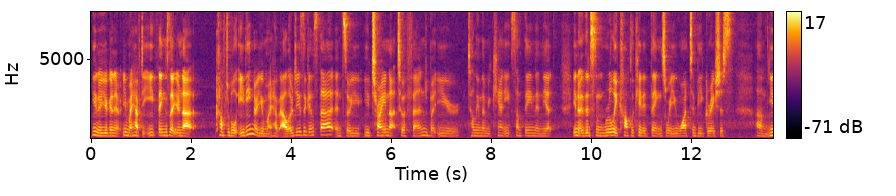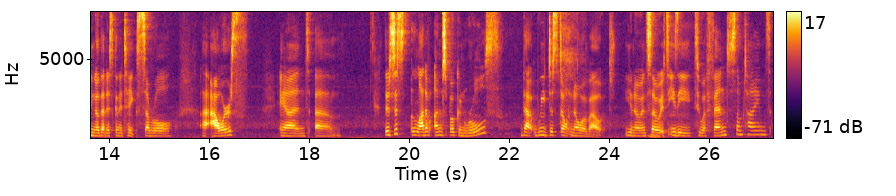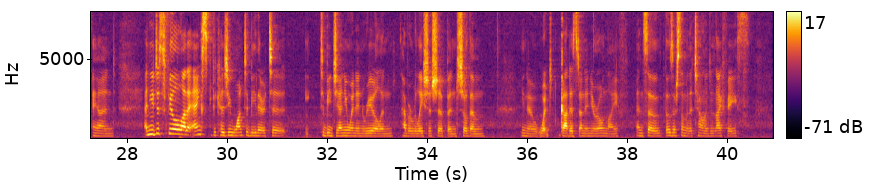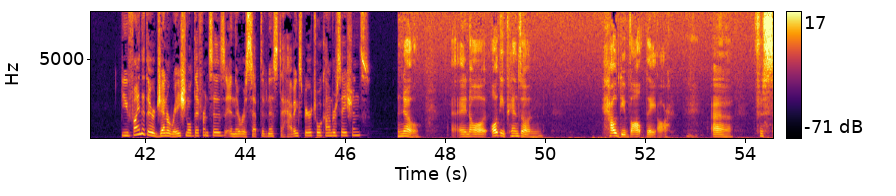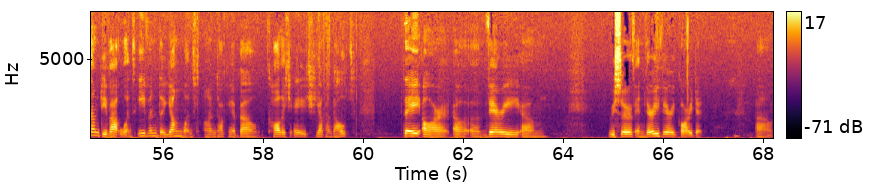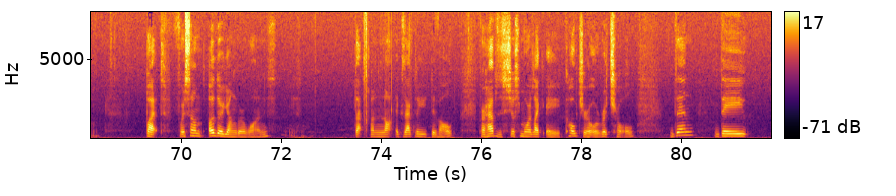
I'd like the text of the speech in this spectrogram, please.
you know, you're gonna you might have to eat things that you're not comfortable eating or you might have allergies against that. And so you, you try not to offend but you're telling them you can't eat something. And yet you know there's some really complicated things where you want to be gracious. Um, you know that it's going to take several uh, hours. And um, there's just a lot of unspoken rules that we just don't know about you know and so mm. it's easy to offend sometimes and and you just feel a lot of angst because you want to be there to to be genuine and real and have a relationship and show them you know what God has done in your own life. And so those are some of the challenges I face. Do you find that there are generational differences in their receptiveness to having spiritual conversations? No and all, all depends on how devout they are. Uh, for some devout ones, even the young ones, I'm talking about college age young adults, they are uh, uh, very um, reserved and very, very guarded. Um, but for some other younger ones that are not exactly devout, perhaps it's just more like a culture or ritual, then they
